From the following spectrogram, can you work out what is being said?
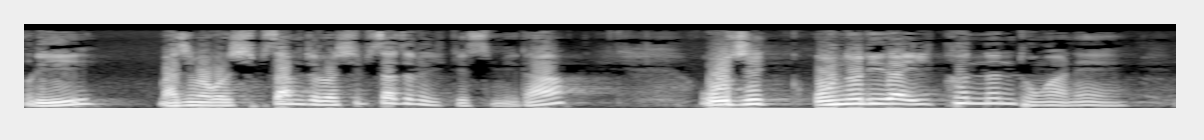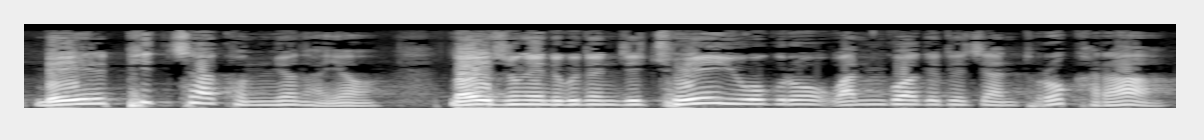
우리 마지막으로 13절로 14절을 읽겠습니다. 오직 오늘이라 일컫는 동안에 매일 피차 권면하여 너희 중에 누구든지 죄의 유혹으로 완고하게 되지 않도록 하라.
